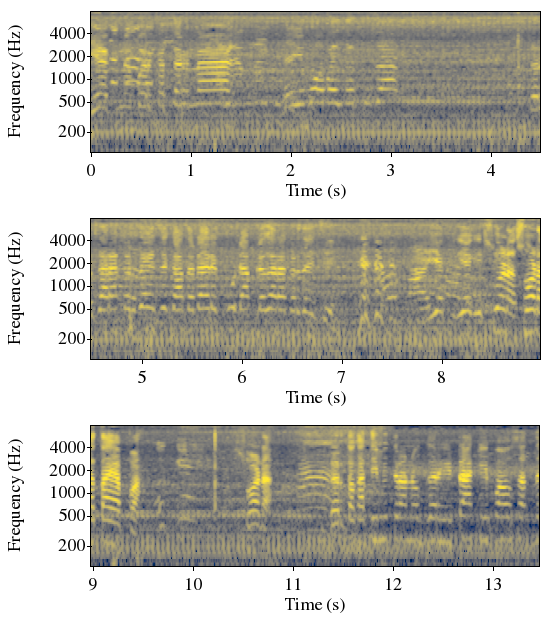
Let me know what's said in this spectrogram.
Ya, kenambar mau Dari yang tertutup? तर घराकडे जायचं का? आता डायरेक्ट कुठे आपल्या घराकडे जायचंय. हा एक एक सोडा सोडा ताय आप्पा. सोडा. तर तो का ती मित्रांनो? जर ही टाकी पावसात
